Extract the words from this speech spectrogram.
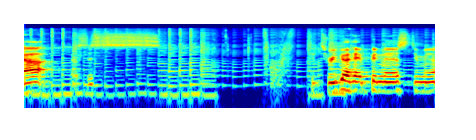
Ja, es ist die Trigger Happiness, die mir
